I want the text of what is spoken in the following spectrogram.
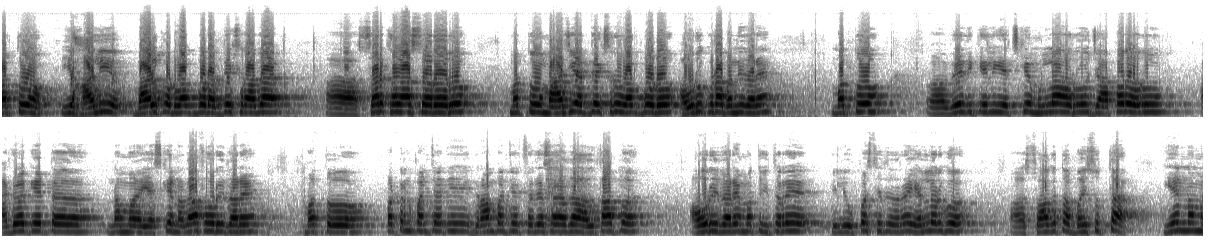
ಮತ್ತು ಈ ಹಾಲಿ ಬಾಲ್ಕೋಟ್ ವಕ್ ಬೋರ್ಡ್ ಅಧ್ಯಕ್ಷರಾದ ಸರ್ ಖವಾಸ್ ಸರ್ ಅವರು ಮತ್ತು ಮಾಜಿ ಅಧ್ಯಕ್ಷರು ವಕ್ ಬೋರ್ಡು ಅವರು ಕೂಡ ಬಂದಿದ್ದಾರೆ. ಮತ್ತು ವೇದಿಕೆಯಲ್ಲಿ ಎಚ್ ಕೆ ಮುಲ್ಲಾ ಅವರು, ಜಾಫರ್ ಅವರು ಅಡ್ವೊಕೇಟ್ ನಮ್ಮ ಎಸ್ ಕೆ ನದಾಫ್ ಅವರು ಇದ್ದಾರೆ. ಮತ್ತು ಪಟ್ಟಣ ಪಂಚಾಯತಿ ಗ್ರಾಮ ಪಂಚಾಯತ್ ಸದಸ್ಯರಾದ ಅಲ್ತಾಫ್ ಅವರು ಇದ್ದಾರೆ. ಮತ್ತು ಇತರೆ ಇಲ್ಲಿ ಉಪಸ್ಥಿತರಿದ್ದಾರೆ. ಎಲ್ಲರಿಗೂ ಸ್ವಾಗತ ಬಯಸುತ್ತಾ ಏನು ನಮ್ಮ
